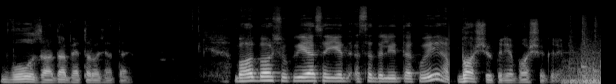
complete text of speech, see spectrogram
وہ زیادہ بہتر ہو جاتا ہے۔ بہت بہت شکریہ سید اسد علی تقوی بہت شکریہ بہت شکریہ۔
